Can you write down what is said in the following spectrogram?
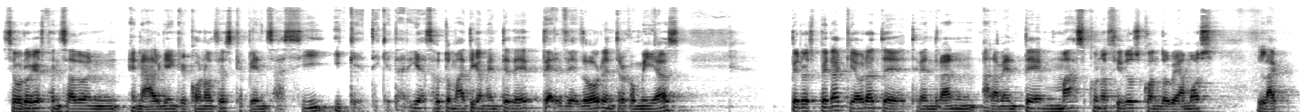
seguro que has pensado en, en alguien que conoces que piensa así y que etiquetarías automáticamente de perdedor, entre comillas, pero espera que ahora te, vendrán a la mente más conocidos cuando veamos la,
